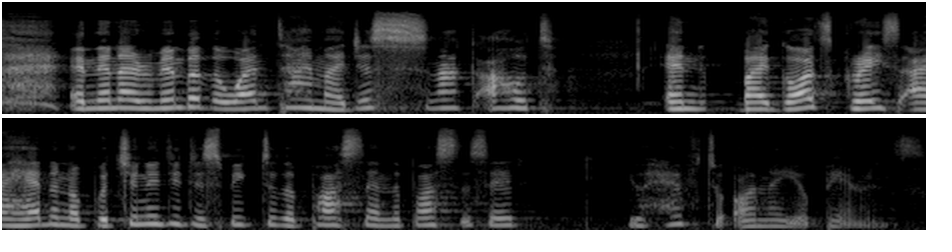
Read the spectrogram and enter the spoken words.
and then I remember the one time I just snuck out. And by God's grace, I had an opportunity to speak to the pastor. And the pastor said, You have to honor your parents,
